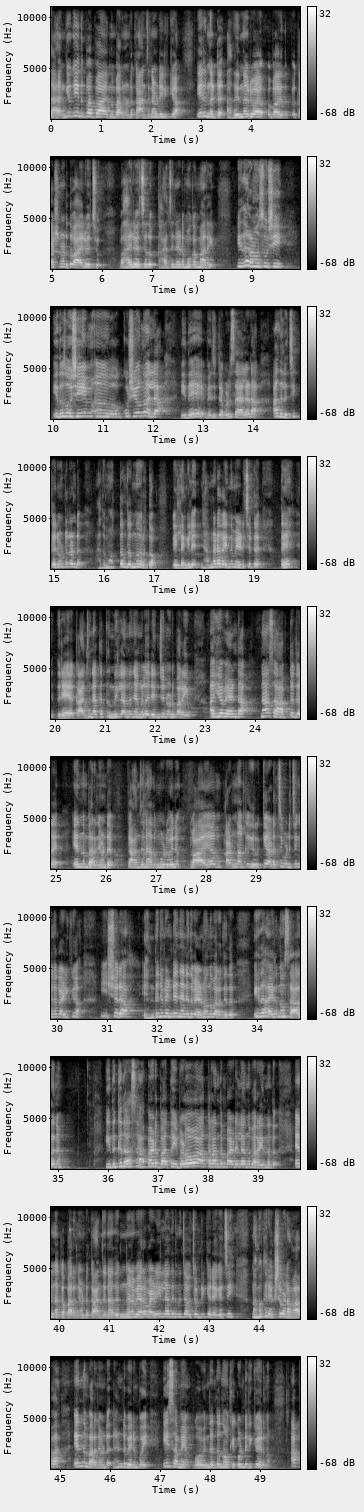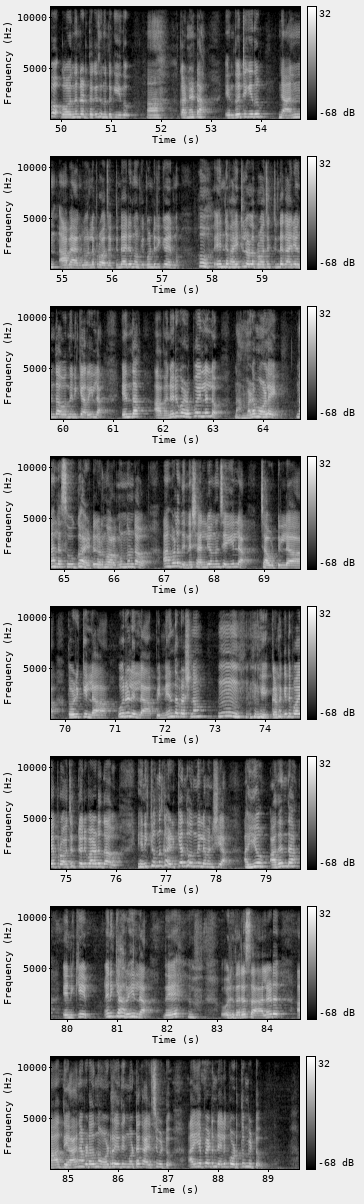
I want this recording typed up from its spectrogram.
താങ്ക് യു ഗീത് പാപ്പ എന്ന് പറഞ്ഞുകൊണ്ട് കാഞ്ചന അവിടെ ഇരിക്കുക ഇരുന്നിട്ട് അതിൽ നിന്ന് ഒരു വ- വ- ഇത് കഷ്ണം എടുത്ത് വായിൽ വെച്ചു. വായിൽ വെച്ചതും കാഞ്ചനയുടെ മുഖം മാറി. ഇതാണോ സുഷി ഇത് സുഷിയും കുഷിയൊന്നും അല്ല. ഇതേ വെജിറ്റബിൾ സാലഡാ അതിൽ ചിക്കനും ഇട്ടിട്ടുണ്ട്. അത് മൊത്തം തിന്ന് നിർത്തോ ഇല്ലെങ്കിൽ ഞങ്ങളുടെ കയ്യിൽ നിന്ന് മേടിച്ചിട്ട് തേ കാഞ്ചനൊക്കെ തിന്നില്ല എന്ന് ഞങ്ങൾ രഞ്ജുവിനോട് പറയും. അയ്യോ വേണ്ട. ഞാൻ സാപ്പിട്ടുകറേ എന്നും പറഞ്ഞുകൊണ്ട് കാഞ്ചന അത് മുഴുവനും വായ കണ്ണൊക്കെ ഇറുക്കി അടച്ചു പിടിച്ചിങ്ങനെ കഴിക്കുക ഈശ്വര എന്തിനു വേണ്ടിയാണ് ഞാനിത് വേണമെന്ന് പറഞ്ഞത്? ഇതായിരുന്നോ സാധനം? ഇതൊക്കെ ദാ സാപ്പാട് പാത്ത് ഇവളോ ആക്രാന്തം പാടില്ല എന്ന് പറയുന്നത്. എന്നൊക്കെ പറഞ്ഞുകൊണ്ട് കാഞ്ചന അതിങ്ങനെ വേറെ വഴിയില്ലാതിരുന്ന് ചവച്ചോണ്ടിരിക്കുക. രേഖച്ചി നമുക്ക് രക്ഷപ്പെടാം. ആവാ എന്നും പറഞ്ഞുകൊണ്ട് രണ്ടുപേരും പോയി. ഈ സമയം ഗോവിന്ദൻ എന്തോ നോക്കിക്കൊണ്ടിരിക്കുമായിരുന്നു അപ്പോൾ ഗോവിന്ദന്റെ അടുത്തേക്ക് ചെന്നിട്ട് ഗീതു ആ കണ്ണേട്ടാ എന്തു പറ്റി ഗീതു? ഞാൻ ആ ബാംഗ്ലൂരിലെ പ്രോജക്റ്റിന്റെ കാര്യം നോക്കിക്കൊണ്ടിരിക്കുമായിരുന്നു ഓ എന്റെ വയറ്റിലുള്ള പ്രോജക്റ്റിന്റെ കാര്യം എന്താവുമെന്ന് എനിക്കറിയില്ല. എന്താ അവനൊരു കുഴപ്പമില്ലല്ലോ. നമ്മുടെ മോളെ നല്ല സുഖമായിട്ട് കിടന്നുറങ്ങുന്നുണ്ടാവും. അവൾ നിന്നെ ശല്യമൊന്നും ചെയ്യില്ല. ചവിട്ടില്ല തൊഴിക്കില്ല ഉരുളില്ല. പിന്നെ എന്താ പ്രശ്നം? ഈ കണക്കിന് പോയ പ്രോജക്റ്റ് ഒരുപാട് ഇതാവും. എനിക്കൊന്നും കഴിക്കാൻ തോന്നുന്നില്ല മനുഷ്യ. അയ്യോ അതെന്താ? എനിക്ക് എനിക്കറിയില്ല. ദേ ഒരു തരം സാലഡ് ആ ധ്യാൻ അവിടെ നിന്ന് ഓർഡർ ചെയ്ത് ഇങ്ങോട്ടേക്ക് അയച്ചു വിട്ടു. അയ്യപ്പേട്ടന്റെ കൊടുത്തും വിട്ടു.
